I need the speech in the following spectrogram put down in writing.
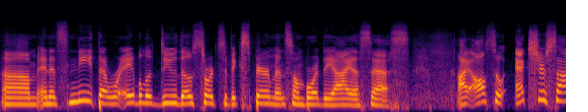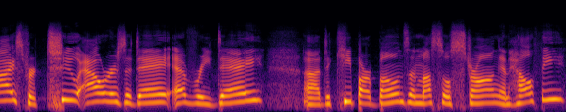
um, and it's neat that we're able to do those sorts of experiments on board the ISS. I also exercise for two hours a day every day uh, to keep our bones and muscles strong and healthy.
